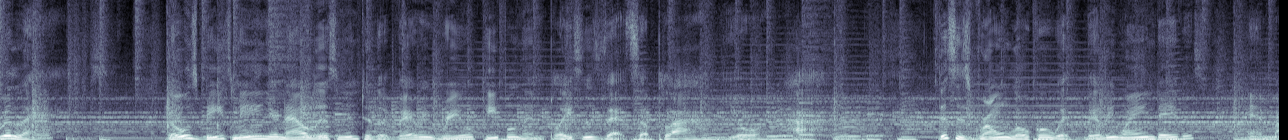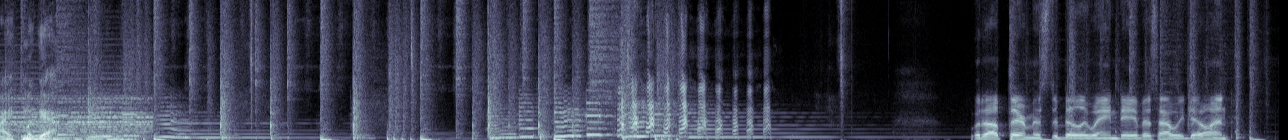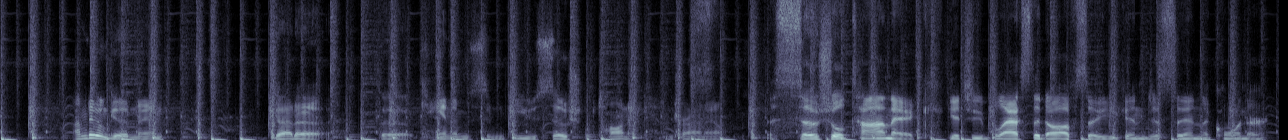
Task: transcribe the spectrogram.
relax. Those beats mean you're now listening to the very real people and places that supply your high. This is Grown Local with Billy Wayne Davis and Mike McGowan. What up there, Mr. Billy Wayne Davis? How we doing? I'm doing good, man. Got a the cannabis infused social tonic I'm trying out. A social tonic get you blasted off so you can just sit in the corner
